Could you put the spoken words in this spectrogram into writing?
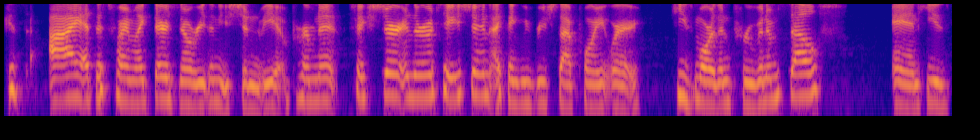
because I, at this point, I'm like, there's no reason he shouldn't be a permanent fixture in the rotation. I think we've reached that point where he's more than proven himself and he's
